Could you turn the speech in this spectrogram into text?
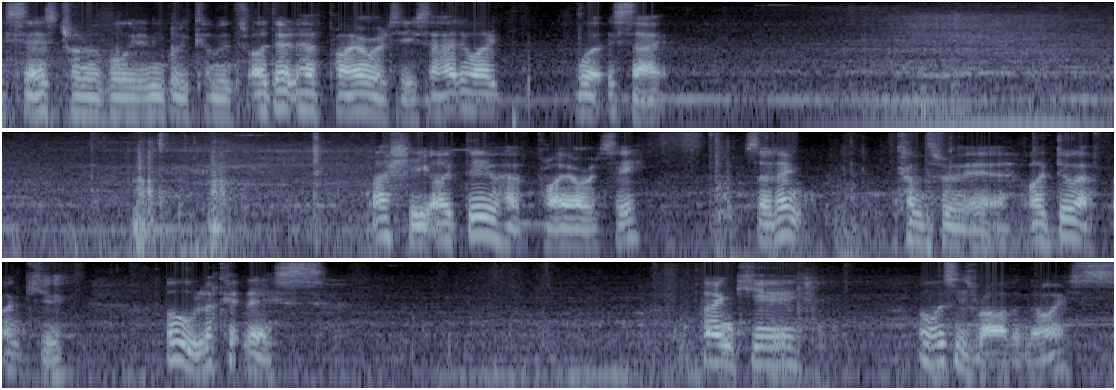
He says, trying to avoid anybody coming through. I don't have priority, so how do I work this out? Actually, I do have priority, so don't come through here. I do have, thank you. Oh, look at this. Thank you. Oh, this is rather nice.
